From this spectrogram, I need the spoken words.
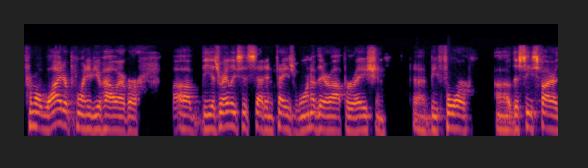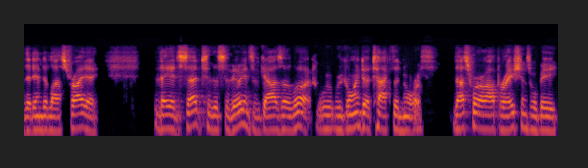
From a wider point of view, however, uh, the Israelis had said in phase one of their operation uh, before uh, the ceasefire that ended last Friday, they had said to the civilians of Gaza, look, we're, we're going to attack the north. That's where our operations will be.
